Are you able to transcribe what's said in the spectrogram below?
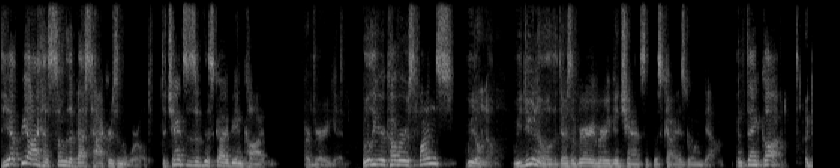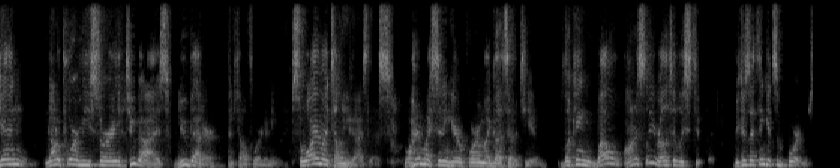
The FBI has some of the best hackers in the world. The chances of this guy being caught are very good. Will he recover his funds? We don't know. We do know that there's a very, very good chance that this guy is going down. And thank God. Again, not a poor me story. Two guys knew better and fell for it anyway. So, why am I telling you guys this? Why am I sitting here pouring my guts out to you? Looking, well, honestly, relatively stupid. Because I think it's important.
